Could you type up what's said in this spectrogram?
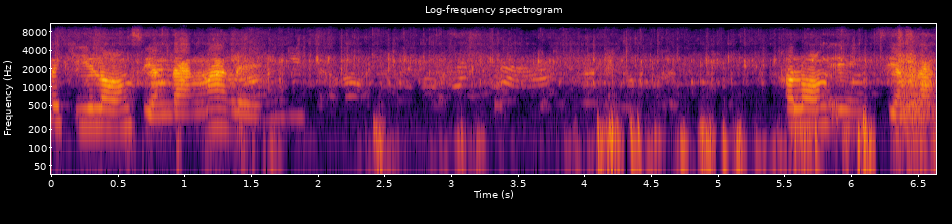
ื่อกี้ร้องเสียงดังมากเลย เขาร้องเองเสียงดัง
